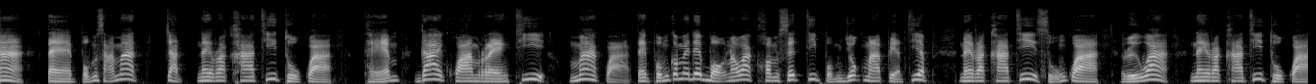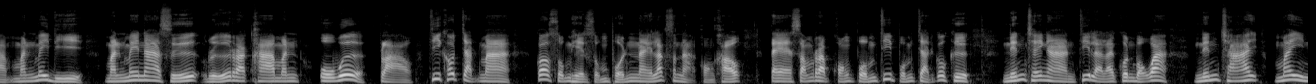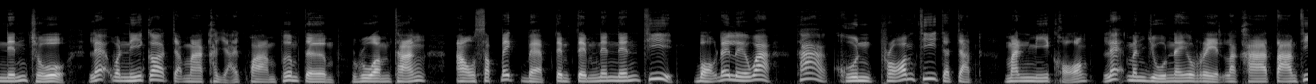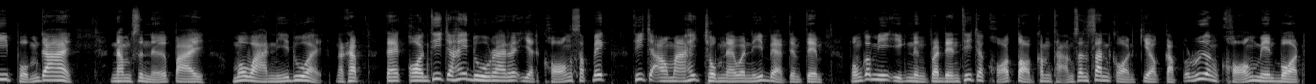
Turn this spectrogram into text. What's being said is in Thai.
55,000 แต่ผมสามารถจัดในราคาที่ถูกกว่า แถมได้ความแรงที่มากกว่า แต่ผมก็ไม่ได้บอกนะว่าคอมเซ็ตที่ผมยกมาเปรียบเทียบ ในราคาที่สูงกว่า หรือว่าในราคาที่ถูกกว่ามันไม่ดี มันไม่น่าซื้อหรือราคามันโอเวอร์เปล่า ที่เขาจัดมาก็สมเหตุสมผลในลักษณะของเขา แต่สำหรับของผมที่ผมจัดก็คือ เน้นใช้งานที่หลายๆ คนบอกว่า เน้นใช้ไม่เน้นโชว์ และวันนี้ก็จะมาขยายความเพิ่มเติม รวมทั้ง เอาสเปคแบบเต็มๆ เน้นๆ ที่บอกได้เลยว่า ถ้าคุณพร้อมที่จะจัดมันมีของและมันอยู่ในเรทราคาตามที่ผมได้นำเสนอไปเมื่อวานนี้ด้วยนะครับ แต่ก่อนที่จะให้ดูรายละเอียดของสเปคที่จะเอามาให้ชมในวันนี้แบบเต็มๆ ผมก็มีอีกหนึ่งประเด็นที่จะขอตอบคำถามสั้นๆ ก่อนเกี่ยวกับเรื่องของเมนบอร์ด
